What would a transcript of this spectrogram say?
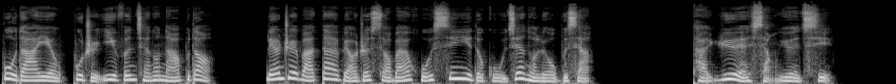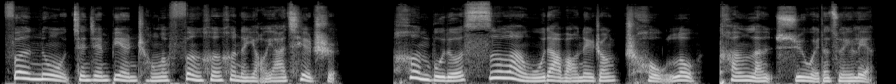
不答应，不止一分钱都拿不到，连这把代表着小白狐心意的古剑都留不下。他越想越气，愤怒渐渐变成了愤恨恨的咬牙切齿，恨不得撕烂吴大宝那张丑陋、贪婪、虚伪的嘴脸。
